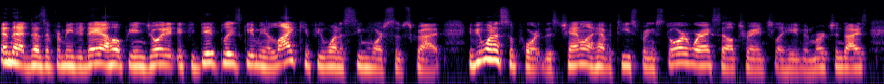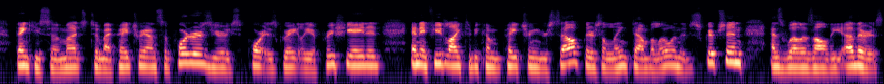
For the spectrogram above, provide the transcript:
And that does it for me today. I hope you enjoyed it. If you did, please give me a like. If you want to see more, subscribe. If you want to support this channel, I have a Teespring store where I sell Tarantula Haven merchandise. Thank you so much to my Patreon supporters. Your support is greatly appreciated. And if you'd like to become a patron yourself, there's a link down below in the description, as well as all the others.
